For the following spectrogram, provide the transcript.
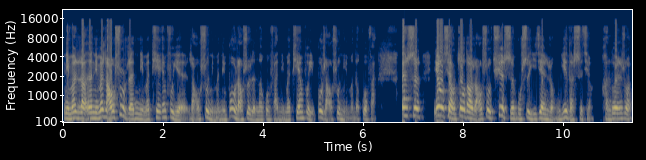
你们饶你们饶恕人，你们天父也饶恕你们。你不饶恕人的过犯，你们天父也不饶恕你们的过犯。但是要想做到饶恕，确实不是一件容易的事情。很多人说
